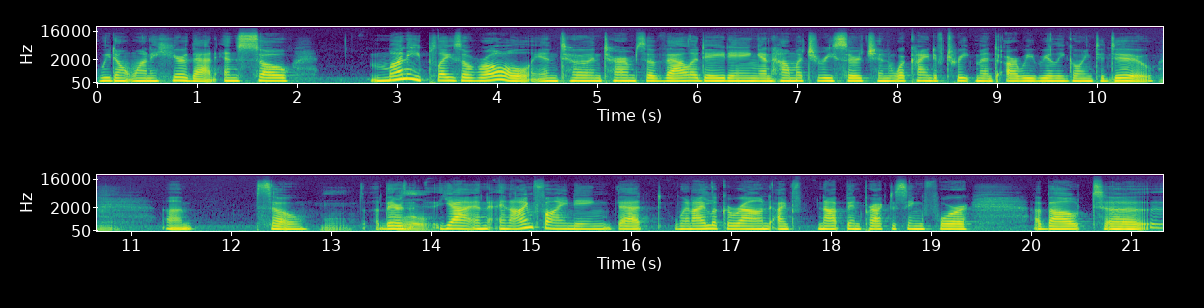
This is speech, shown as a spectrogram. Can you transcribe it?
we don't want to hear that and so money plays a role into in terms of validating and how much research and what kind of treatment are we really going to do um, so Whoa. there's Whoa. yeah and and i'm finding that when i look around i've not been practicing for about uh,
